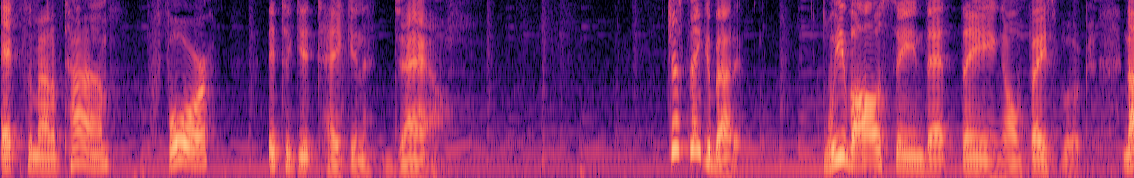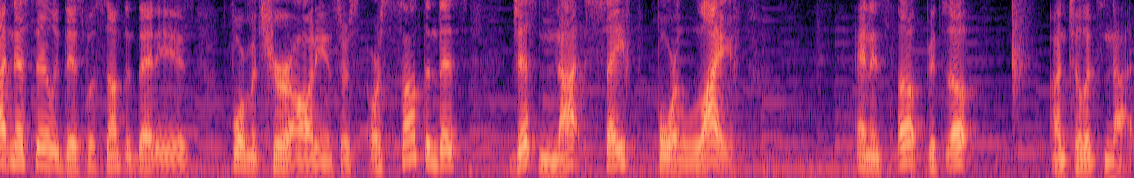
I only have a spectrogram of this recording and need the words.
X amount of time for it to get taken down. Just think about it. We've all seen that thing on Facebook. Not necessarily this, but something that is for mature audiences or, or something that's just not safe for life. And it's up, it's up until it's not.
